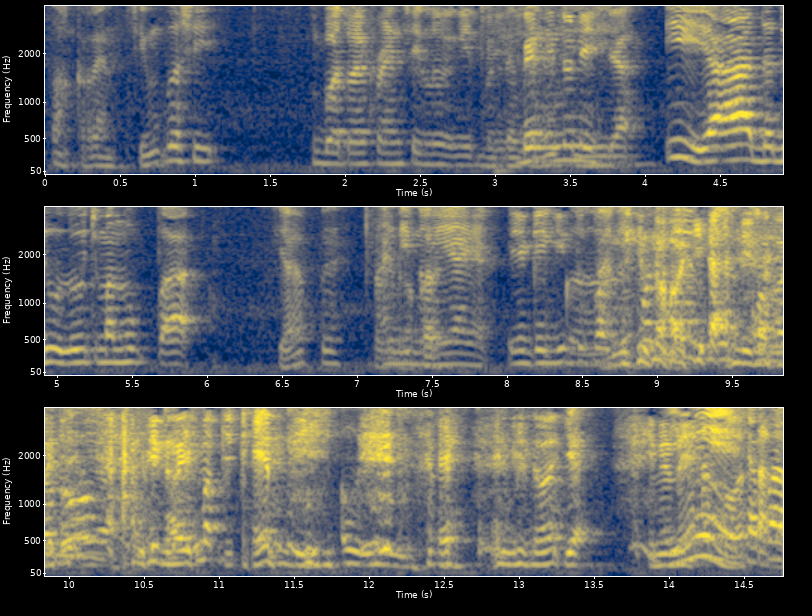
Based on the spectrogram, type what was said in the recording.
wah keren. Simple sih. Buat referensi lu gitu ya. Band Indonesia. Iya ada dulu, cuman lupa. Siapa? Andi. Noya ya Yang kayak gitu Pak. Andi Noya, Andi Noya. Andi Noya pakai candy. Oh iya. Eh, Andi Noya. Indonesia Ini kan siapa?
